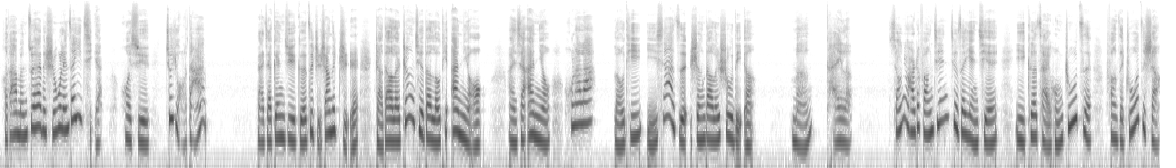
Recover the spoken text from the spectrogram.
和它们最爱的食物连在一起，或许就有了答案。”大家根据格子纸上的纸找到了正确的楼梯按钮，按下按钮，呼啦啦。楼梯一下子升到了树顶，门开了，小女孩的房间就在眼前。一颗彩虹珠子放在桌子上，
